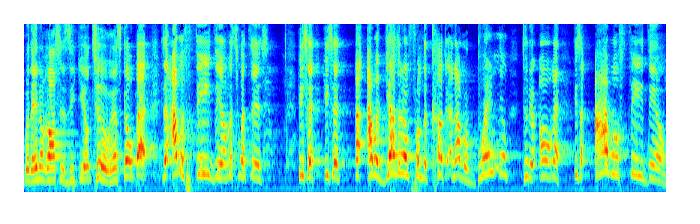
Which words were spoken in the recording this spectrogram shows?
Well, they don't lost Ezekiel too. Let's go back. He said, I will feed them. Listen what this. He said, he said, I, I will gather them from the country and I will bring them to their own land. He said, I will feed them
